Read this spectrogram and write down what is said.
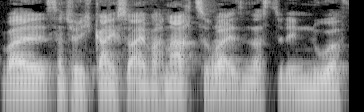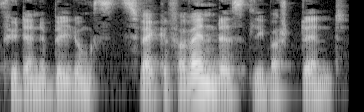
Weil es natürlich gar nicht so einfach nachzuweisen, dass du den nur für deine Bildungszwecke verwendest, lieber Student.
